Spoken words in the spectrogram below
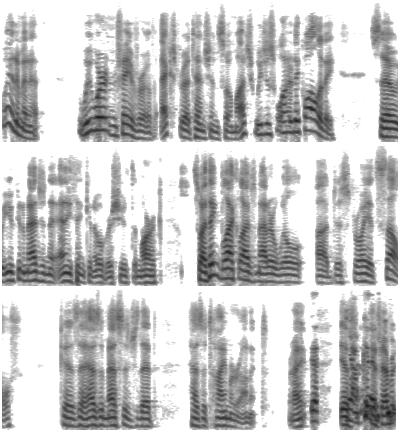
wait a minute, we weren't in favor of extra attention so much, we just wanted equality. So you can imagine that anything can overshoot the mark. So I think Black Lives Matter will uh, destroy itself because it has a message that has a timer on it right? Good. If Yeah, good. if ever,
